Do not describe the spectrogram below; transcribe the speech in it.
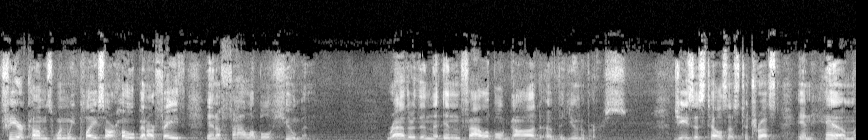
Fear comes when we place our hope and our faith in a fallible human rather than the infallible God of the universe. Jesus tells us to trust in Him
